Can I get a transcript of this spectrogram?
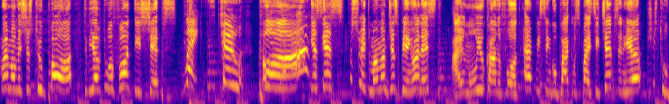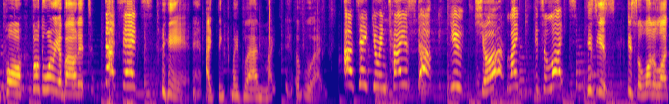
My mom is just too poor to be able to afford these chips. Wait, too poor? Yes, yes, that's right, Mom. I'm just being honest. I know you can't afford every single pack of spicy chips in here. She's too poor. Don't worry about it. That's it. I think my plan might have worked. I'll take your entire stock. You sure? Like it's a lot? Yes, yes, it's a lot, a lot,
